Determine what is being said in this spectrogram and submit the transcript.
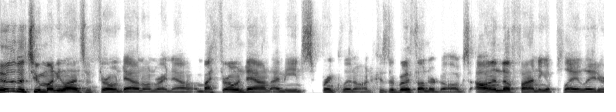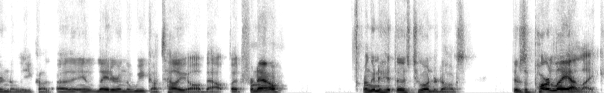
Those are the two money lines I'm throwing down on right now. And by throwing down, I mean sprinkling on because they're both underdogs. I'll end up finding a play later in the week. Uh, later in the week, I'll tell you all about. But for now, I'm going to hit those two underdogs. There's a parlay I like.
